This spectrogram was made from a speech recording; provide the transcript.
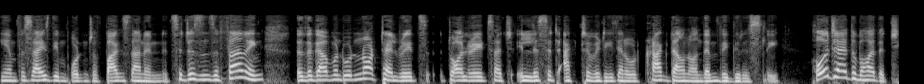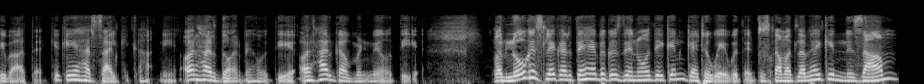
ही emphasized the importance of Pakistan and its citizens affirming that the government would not tolerate tolerate such illicit activities and would crack down on them vigorously. हो जाए तो बहुत अच्छी बात है, क्योंकि ये हर साल की कहानी है और हर दौर में होती है और हर गवर्नमेंट में होती है। और लोग इसलिए करते हैं because they know they can get away with it जिसका मतलब है कि निज़ाम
